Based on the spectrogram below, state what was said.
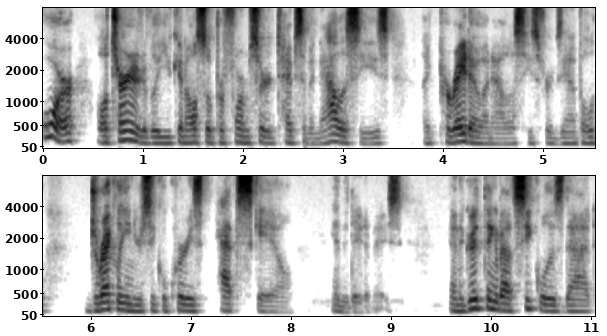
Or alternatively, you can also perform certain types of analyses, like Pareto analyses, for example, directly in your SQL queries at scale in the database. And the good thing about SQL is that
